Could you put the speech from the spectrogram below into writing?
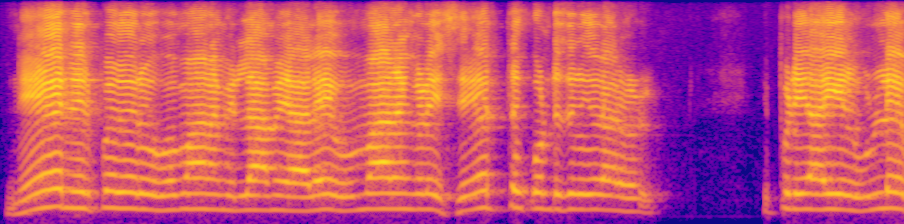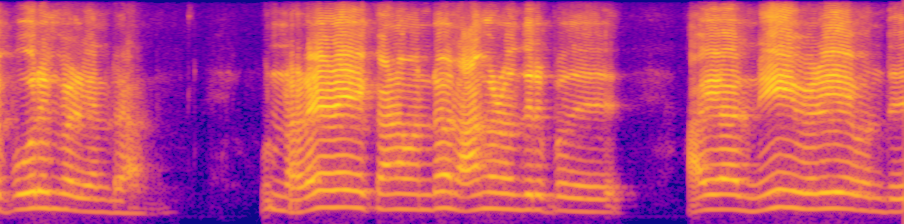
நேர் நிற்பது ஒரு உபமானம் இல்லாமையாலே உபமானங்களை சேர்த்து கொண்டு செல்கிறார்கள். இப்படியாகில் உள்ளே பூருங்கள் என்றான். உன் நடையடையை காண வந்தோ நாங்கள் வந்திருப்பது? ஆகையால் நீ வெளியே வந்து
